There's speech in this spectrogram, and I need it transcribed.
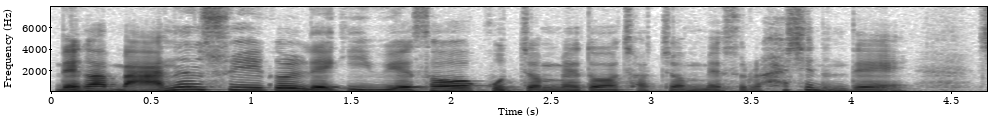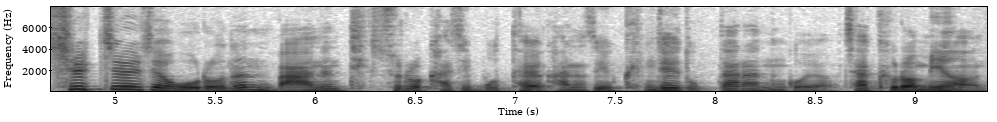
내가 많은 수익을 내기 위해서 고점 매도와 저점 매수를 하시는데 실질적으로는 많은 틱수를 가지 못할 가능성이 굉장히 높다라는 거예요. 자, 그러면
